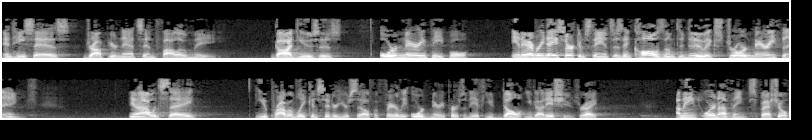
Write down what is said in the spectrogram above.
and he says, Drop your nets and follow me. God uses ordinary people in everyday circumstances and calls them to do extraordinary things. You know, I would say you probably consider yourself a fairly ordinary person. If you don't, you got issues, right? I mean, we're nothing special.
